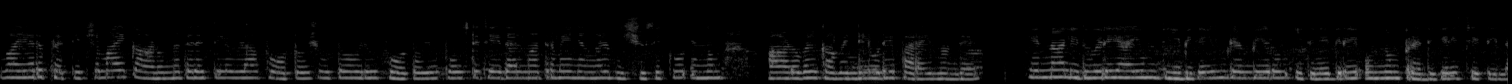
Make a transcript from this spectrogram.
വയറ് പ്രത്യക്ഷമായി കാണുന്ന തരത്തിലുള്ള ഫോട്ടോഷൂട്ടോ ഒരു ഫോട്ടോയോ പോസ്റ്റ് ചെയ്താൽ മാത്രമേ ഞങ്ങൾ വിശ്വസിക്കൂ എന്നും ആളുകൾ കമന്റിലൂടെ പറയുന്നുണ്ട്. എന്നാൽ ഇതുവരെയായും ദീപികയും രൺബീറും ഇതിനെതിരെ ഒന്നും പ്രതികരിച്ചിട്ടില്ല.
